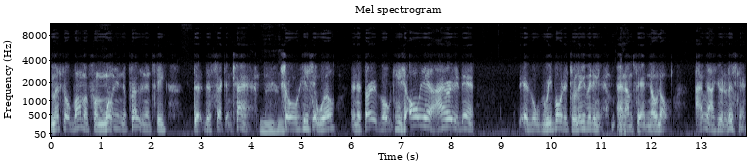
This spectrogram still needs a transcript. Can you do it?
Mr. Obama from winning the presidency the the second time. So he said, well, in the third vote, he said, oh yeah, I heard it then if we voted to leave it in. And I'm saying, no, no. I'm not here to listen.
